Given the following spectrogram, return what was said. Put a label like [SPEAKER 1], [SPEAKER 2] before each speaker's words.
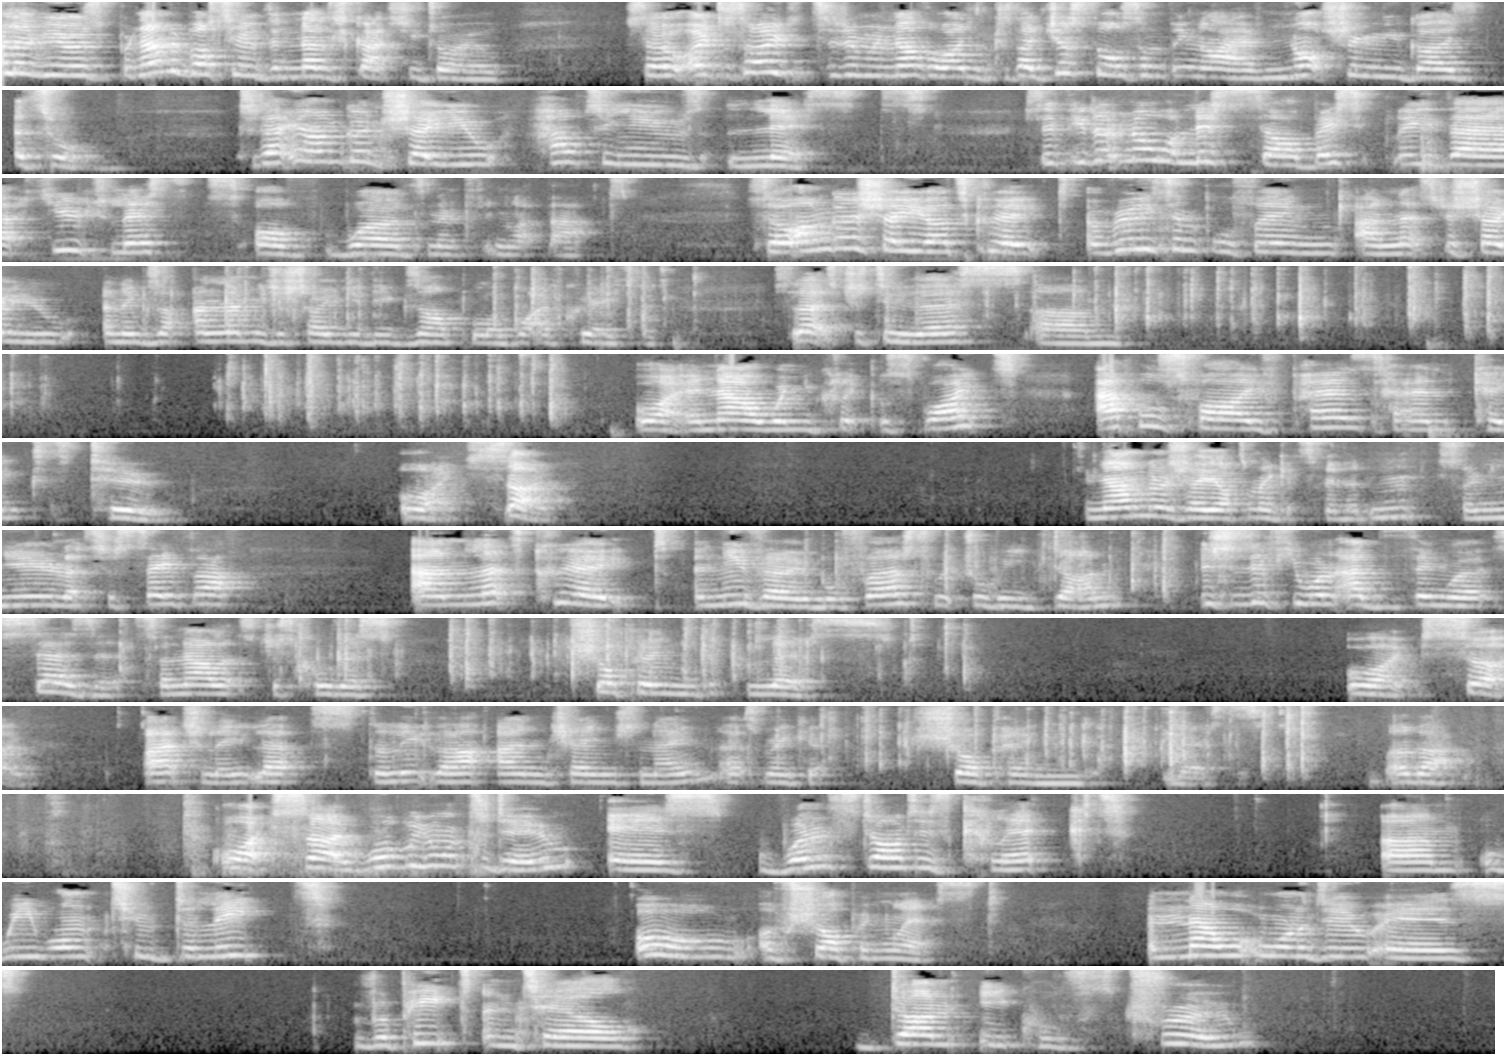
[SPEAKER 1] Hello viewers, Banana Boss here with another Scratch tutorial. So I decided to do another one because I just thought something that I have not shown you guys at all. Today I'm going to show you how to use lists. So if you don't know what lists are, basically they're huge lists of words and everything like that. So I'm going to show you how to create a really simple thing and let's just show you an example and let me just show you the example of what I've created. So let's just do this. Um, Alright, and now when you click the sprite, apples 5, pears 10, cakes 2. Alright, so. Now I'm going to show you how to make it that, so new. Let's just save that. And let's create a new variable first, which will be done. This is if you want to add the thing where it says it. So now let's just call this shopping list. Alright, so Actually, let's delete that and change the name. Let's make it shopping list. Like that. Alright, so what we want to do is when start is clicked, um, we want to delete all of shopping list. And now what we want to do is repeat until done equals true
